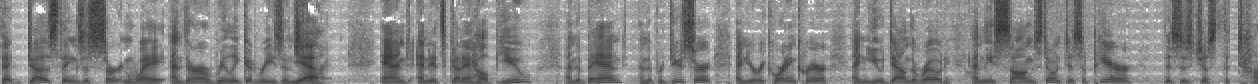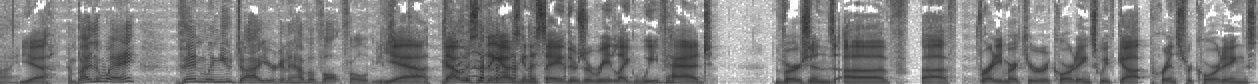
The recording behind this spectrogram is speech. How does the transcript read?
that does things a certain way, and there are really good reasons Yeah. for it. And and it's going to help you and the band and the producer and your recording career and you down the road. And these songs don't disappear. This is just the time. Yeah. And by the way, then when you die, you're going to have a vault full of music. Yeah, that was the thing I was going to say. There's a re like we've had versions of uh, Freddie Mercury recordings. We've got Prince recordings.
